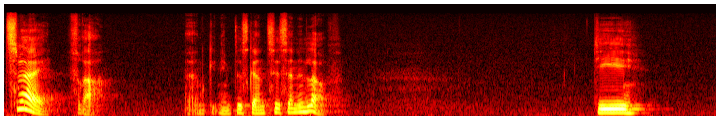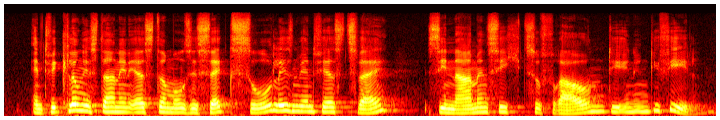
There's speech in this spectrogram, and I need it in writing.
zwei Frauen. Dann nimmt das Ganze seinen Lauf. Die Entwicklung ist dann in 1. Mose 6 so, lesen wir in Vers 2, sie nahmen sich zu Frauen, die ihnen gefielen.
